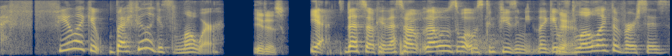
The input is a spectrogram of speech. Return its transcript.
I feel like it, but I feel like it's lower. It is. Yeah. That's okay. That's what, that was what was confusing me. Like it was Yeah. low like the verses,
